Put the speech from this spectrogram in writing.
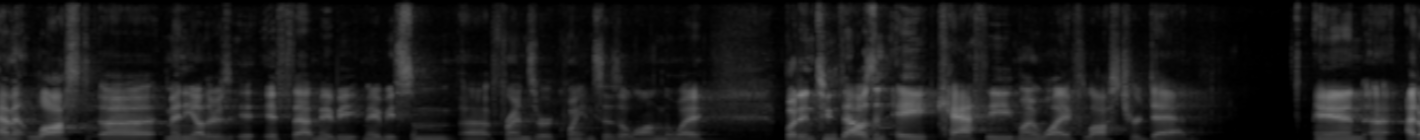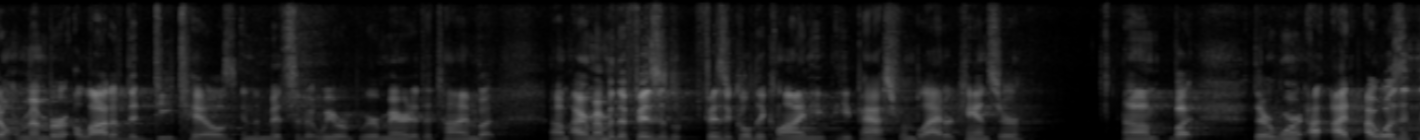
haven't lost uh, many others, if that, maybe, maybe some uh, friends or acquaintances along the way. But in 2008, Kathy, my wife, lost her dad. And uh, I don't remember a lot of the details in the midst of it. We were, we were married at the time, but um, I remember the phys- physical decline. He, he passed from bladder cancer. Um, but there weren't, I, I wasn't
